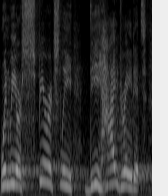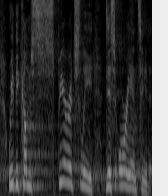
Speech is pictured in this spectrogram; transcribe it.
When we are spiritually dehydrated, we become spiritually disoriented.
